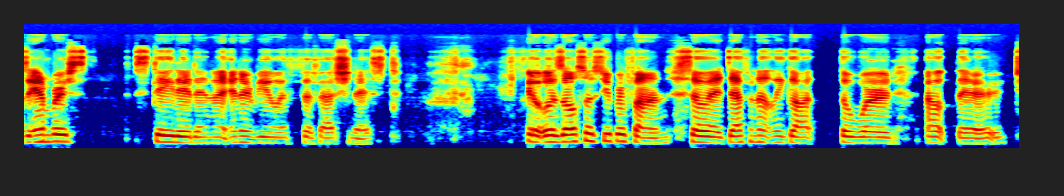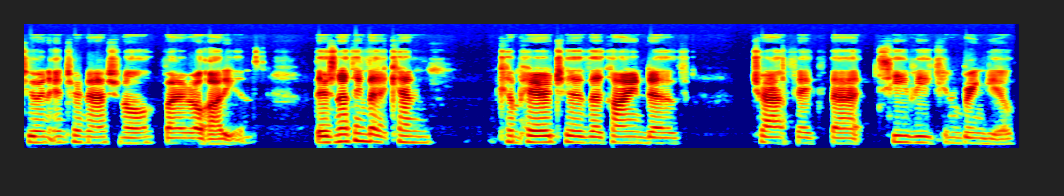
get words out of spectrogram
As Amber stated in an interview with The Fashionist, it was also super fun, so it definitely got the word out there to an international viral audience. There's nothing that can compare to the kind of traffic that TV can bring you.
